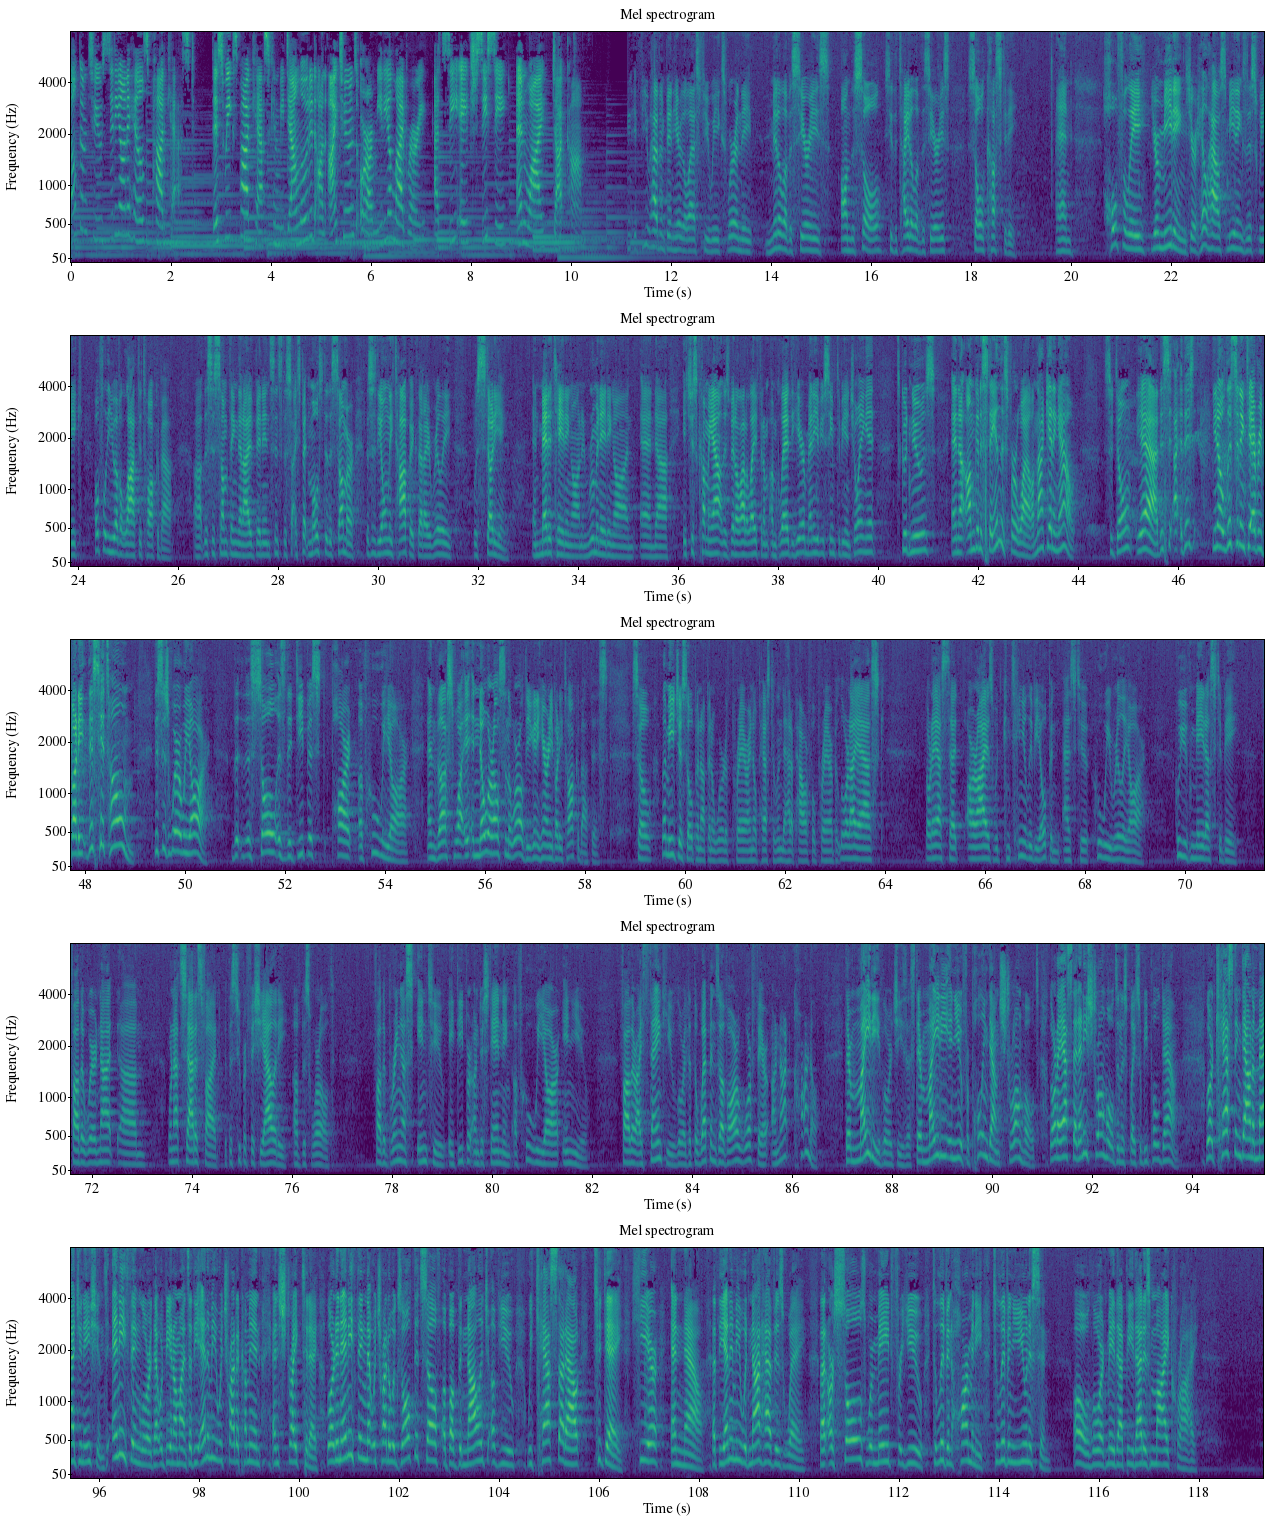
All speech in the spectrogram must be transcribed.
Welcome to City on a Hill's podcast. This week's podcast can be downloaded on iTunes or our media library at chccny.com. If you haven't been here the last few weeks, we're in the middle of a series on the soul. See the title of the series, Soul Custody. And hopefully, your meetings, your Hill House meetings this week, hopefully, you have a lot to talk about. Uh, this is something that I've been in since this, I spent most of the summer. This is the only topic that I really was studying and meditating on and ruminating on. And uh, it's just coming out, and there's been a lot of life, and I'm, I'm, glad to hear. Many of you seem to be enjoying it. It's good news. And uh, I'm going to stay in this for a while. I'm not getting out. So don't, yeah, this, this, you know, listening to everybody, this hits home. This is where we are. The, the soul is the deepest part of who we are and thus why and nowhere else in the world are you going to hear anybody talk about this. So let me just open up in a word of prayer. I know pastor linda had a powerful prayer but lord i ask lord i ask that our eyes would continually be open as to who we really are who you've made us to be. Father we're not um, we're not satisfied with the superficiality of this world. Father bring us into a deeper understanding of who we are in you Father, I thank you, Lord, that the weapons of our warfare are not carnal. They're mighty, Lord Jesus. They're mighty in you for pulling down strongholds. Lord, I ask that any strongholds in this place would be pulled down. Lord, casting down imaginations, anything, Lord, that would be in our minds, that the enemy would try to come in and strike today. Lord, in anything that would try to exalt itself above the knowledge of you, we cast that out today, here and now. That the enemy would not have his way that our souls were made for you to live in harmony, to live in unison. Oh, Lord, may that be. That is my cry.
